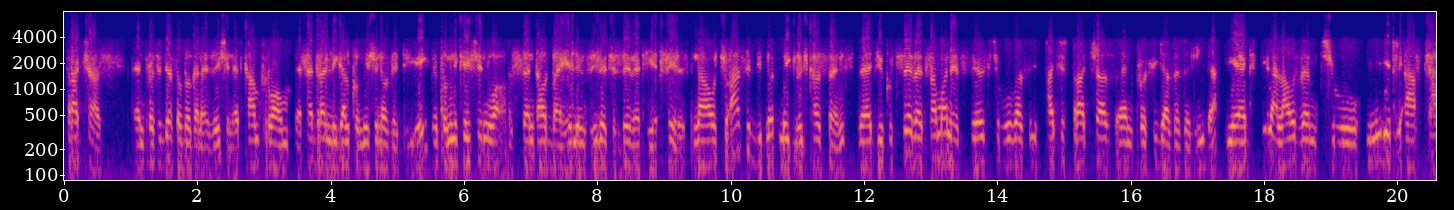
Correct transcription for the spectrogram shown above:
structures and procedures of the organization had come from the Federal Legal Commission of the DA. The communication was sent out by Helen Zille to say that he had failed. Now, to us, it did not make logical sense that you could say that someone has failed to oversee party structures and procedures as a leader, yet still allow them to immediately after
